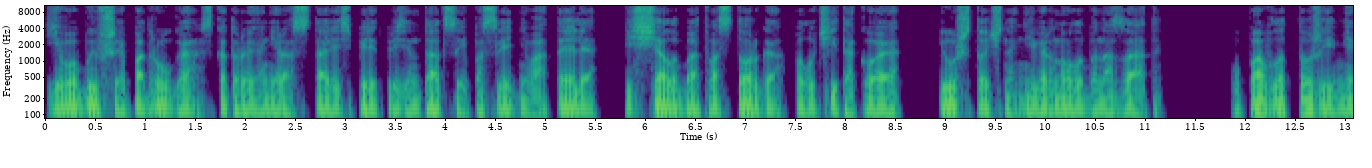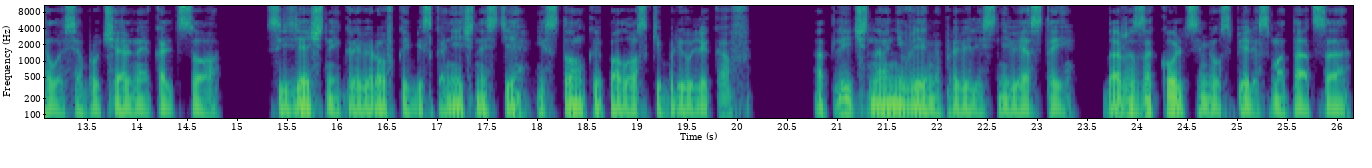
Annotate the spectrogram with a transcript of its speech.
Его бывшая подруга, с которой они расстались перед презентацией последнего отеля, пищала бы от восторга, получи такое, и уж точно не вернула бы назад. У Павла тоже имелось обручальное кольцо с изящной гравировкой бесконечности и с тонкой полоски брюликов. Отлично они время провели с невестой. Даже за кольцами успели смотаться.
